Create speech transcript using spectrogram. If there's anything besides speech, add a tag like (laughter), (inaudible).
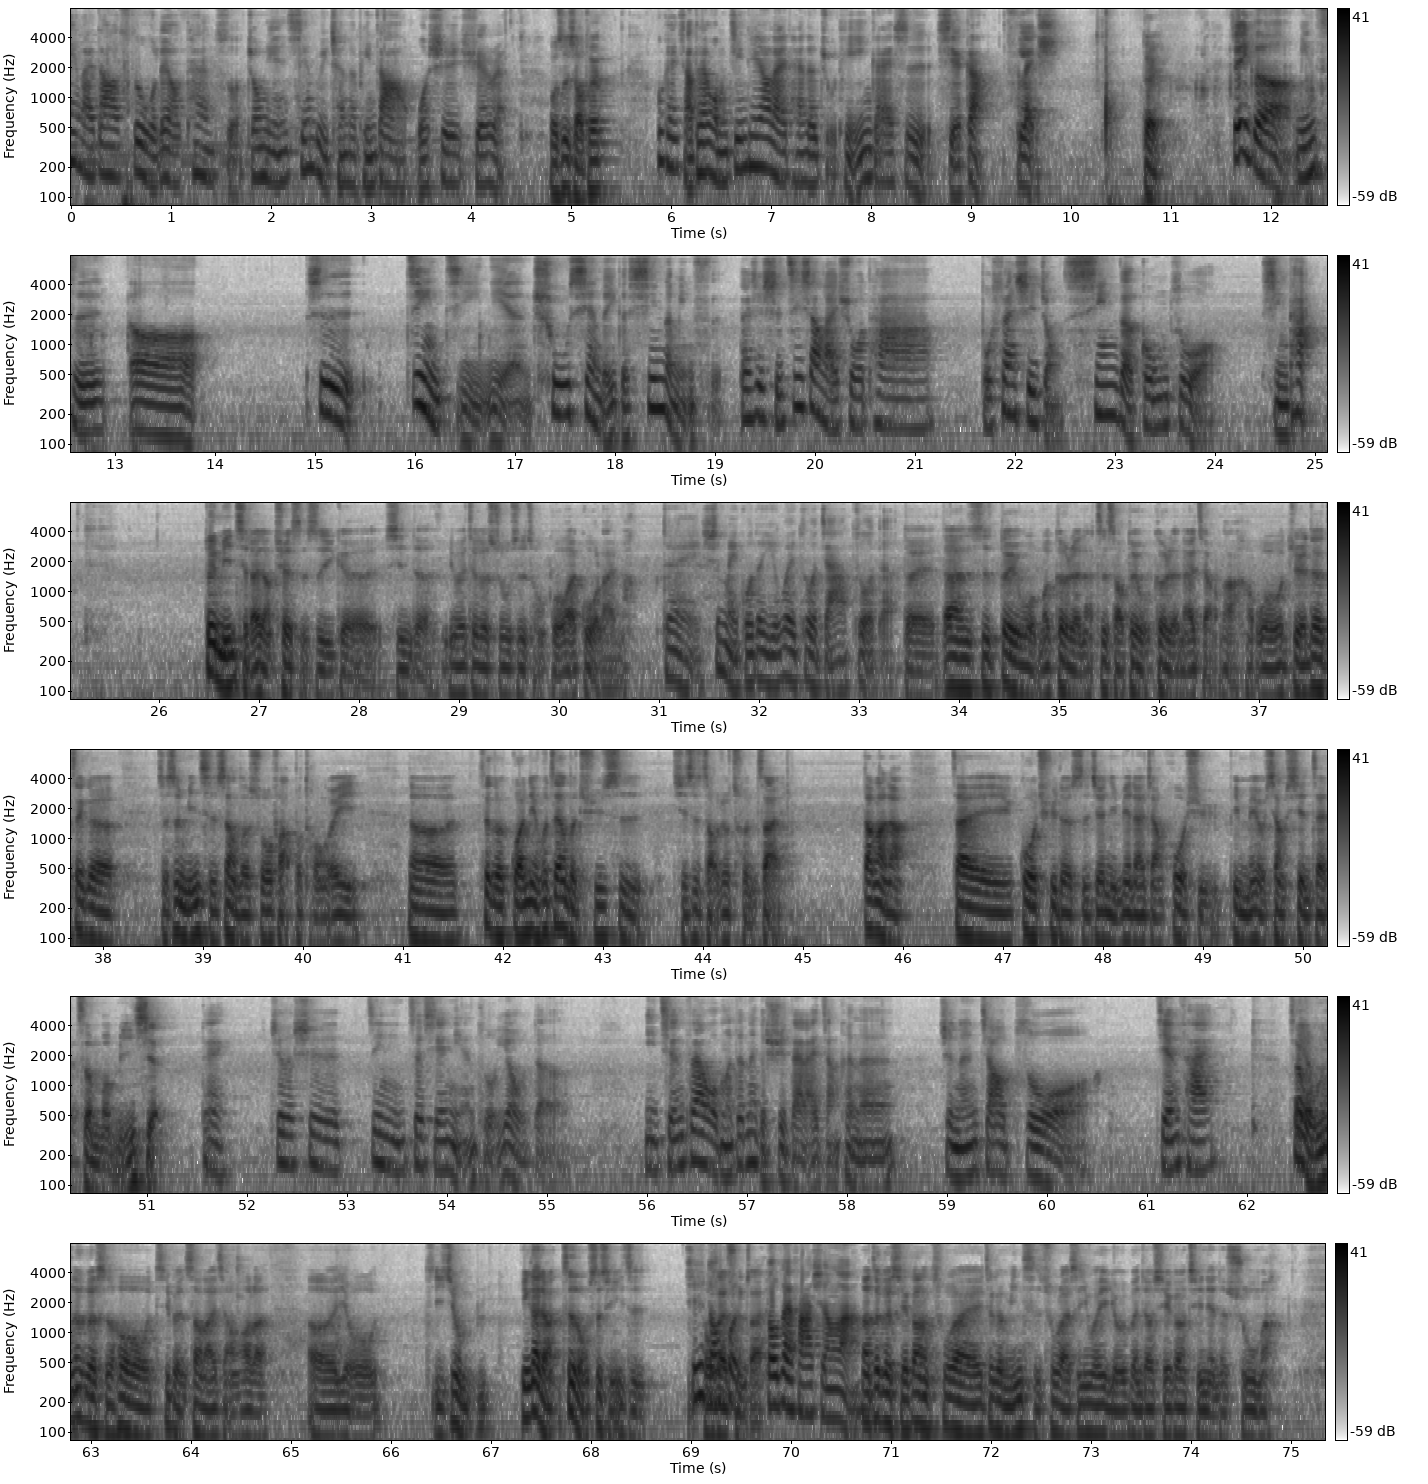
欢迎来到四五六探索中年新旅程的频道，我是薛软。我是小推，OK，小推，我们今天要来谈的主题应该是斜杠 slash 对，这个名词，呃，是近几年出现的一个新的名词，但是实际上来说，它不算是一种新的工作形态。对名词来讲，确实是一个新的，因为这个书是从国外过来嘛。对，是美国的一位作家做的。对，但是对我们个人呢、至少对我个人来讲啦，我觉得这个只是名词上的说法不同而已。那这个观念或这样的趋势，其实早就存在。当然啦，在过去的时间里面来讲，或许并没有像现在这么明显。对，这个是近这些年左右的。以前在我们的那个时代来讲，可能只能叫做兼差。在我们那个时候，基本上来讲的话呢，呃，有已经应该讲这种事情一直其实都在存在都在发生啦。那这个斜杠出来，这个名词出来，是因为有一本叫《斜杠青年》的书嘛，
